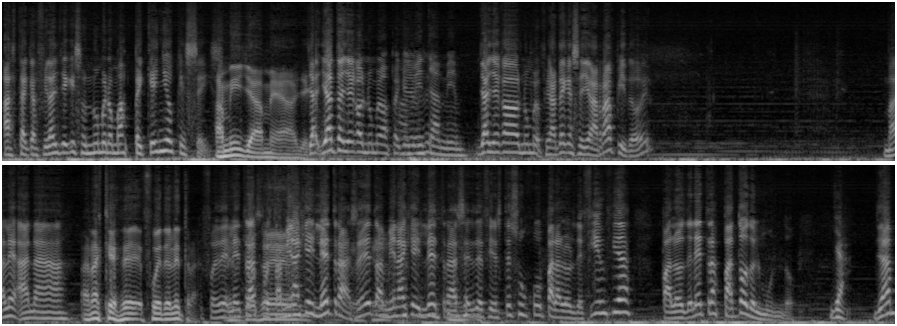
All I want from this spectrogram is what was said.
hasta que al final lleguéis a un número más pequeño que 6. A mí ya me ha Ya, llegado. ya te ha llegado el número más pequeño. A mí que también. Ya ha llegado el número. Fíjate que se llega rápido, ¿eh? ¿Vale? Ana Ana es que es de- fue de letra. fue de letras. Pues también aquí hay letras, ¿eh? pues, También aquí hay letras. Es decir, este es un juego para los de ciencia, para los de letras, para todo el mundo. Ya. ¿Ya?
